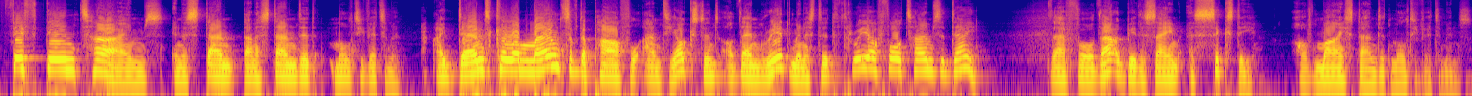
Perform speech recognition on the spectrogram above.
15 times in a stand, than a standard multivitamin. Identical amounts of the powerful antioxidant are then re-administered three or four times a day. Therefore, that would be the same as 60 of my standard multivitamins.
